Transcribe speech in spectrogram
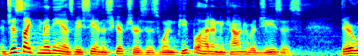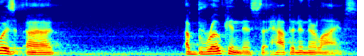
And just like many, as we see in the scriptures, is when people had an encounter with Jesus, there was a, a brokenness that happened in their lives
